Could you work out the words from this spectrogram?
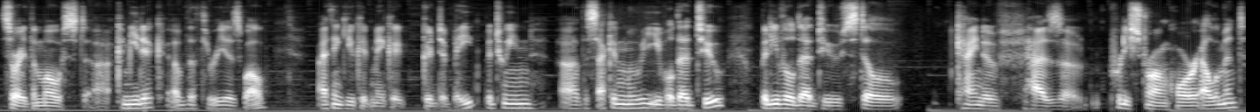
sorry the most uh, comedic of the three as well. I think you could make a good debate between uh, the second movie, Evil Dead 2, but Evil Dead 2 still kind of has a pretty strong horror element.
